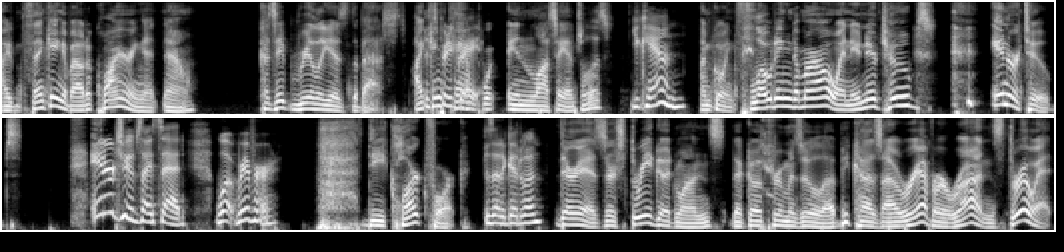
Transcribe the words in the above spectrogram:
I'm thinking about acquiring it now because it really is the best. I It's can camp great. w- in Los Angeles. You can. I'm going floating tomorrow and inner tubes, inner tubes. Inner tubes, I said. What river? The Clark Fork. Is that a good one? There is. There's three good ones that go through Missoula because a river runs through it.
